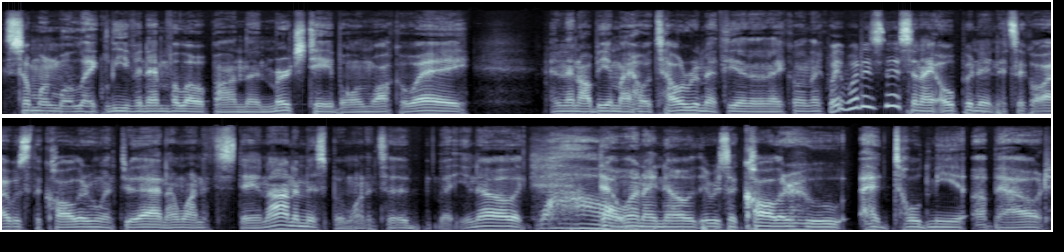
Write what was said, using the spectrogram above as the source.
someone will like leave an envelope on the merch table and walk away. And then I'll be in my hotel room at the end of the night going like, wait, what is this? And I open it and it's like, oh, I was the caller who went through that and I wanted to stay anonymous, but wanted to let you know. Like Wow. that one I know there was a caller who had told me about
